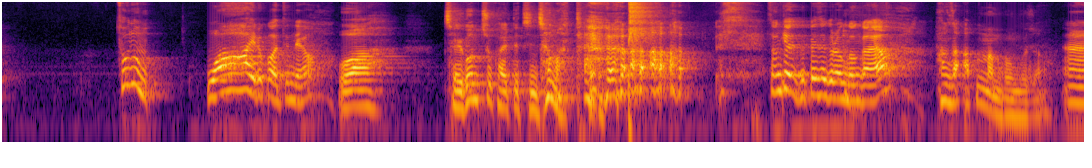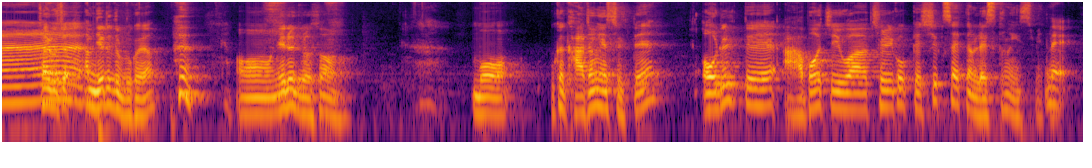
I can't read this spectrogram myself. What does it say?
저는 와 이럴 것 같은데요. 와 재건축할 때 진짜 많다. 성격이 급해서 그런 건가요? 항상 앞만 보는 거죠. 아. 자, 그래서 한번 예를 들어 볼까요? 어, 예를 들어서 뭐 그 가정했을 때 어릴 때 아버지와 즐겁게 식사했던 레스토랑이 있습니다. 네.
